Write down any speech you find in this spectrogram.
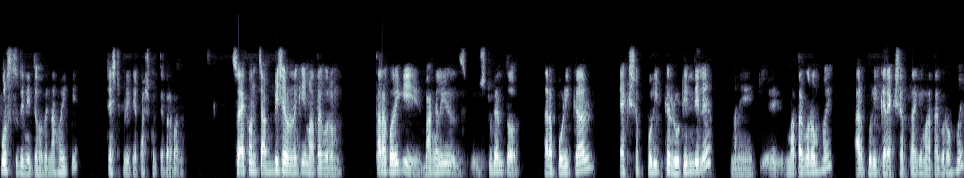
প্রস্তুতি নিতে হবে, না হয় কি টেস্ট পরীক্ষায় পাশ করতে পারবা না। সো এখন ছাব্বিশের অনেকেই মাথা গরম। তারা করে কি, বাঙালি স্টুডেন্ট তো, তারা পরীক্ষার এক সপ্তাহ, পরীক্ষার রুটিন দিলে মানে মাথা গরম হয়, আর পরীক্ষার এক সপ্তাহ আগে মাথা গরম হয়,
